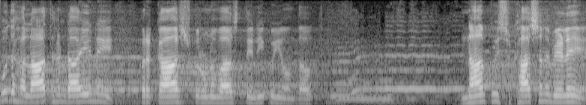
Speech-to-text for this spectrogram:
ਖੁਦ ਹਾਲਾਤ ਹੰਡਾਏ ਨੇ, ਪ੍ਰਕਾਸ਼ ਕਰਾਉਣ ਵਾਸਤੇ ਨਹੀਂ ਕੋਈ ਆਉਂਦਾ ਉੱਥੇ। ਨਾ ਕੋਈ ਸੁਖਾਸਨ ਵੇਲੇ,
